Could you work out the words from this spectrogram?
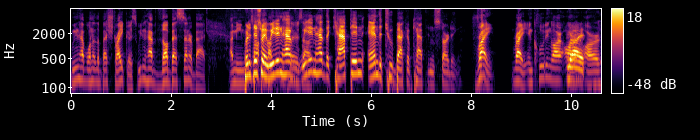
We didn't have one of the best strikers. We didn't have the best center back. I mean, Put it this way: we didn't have we out. didn't have the captain and the two backup captains starting. right, right, including our our, Right. our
